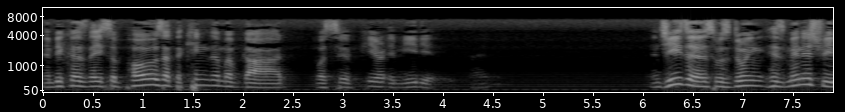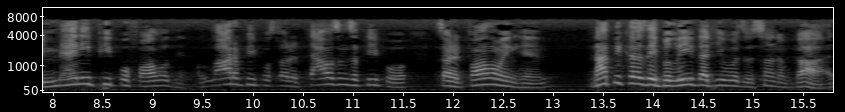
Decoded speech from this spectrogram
and because they supposed that the kingdom of God was to appear immediately. Right? And Jesus was doing his ministry. Many people followed him. A lot of people started, thousands of people started following him, not because they believed that he was the son of God,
